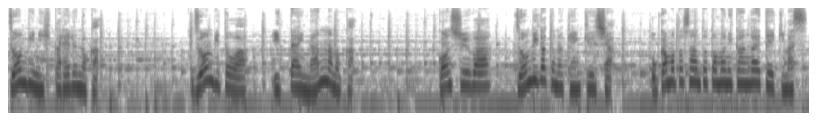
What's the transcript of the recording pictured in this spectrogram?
ゾンビに惹かれるのか。ゾンビとは一体何なのか。今週はゾンビ学の研究者岡本さんと共に考えていきます。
